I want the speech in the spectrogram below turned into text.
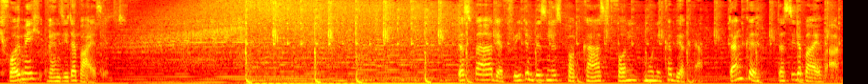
Ich freue mich, wenn Sie dabei sind. Das war der Freedom Business Podcast von Monika Birkner. Danke, dass Sie dabei waren.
